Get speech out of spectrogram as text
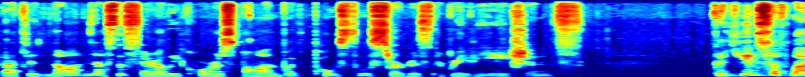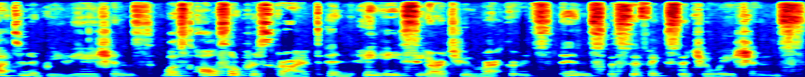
that did not necessarily correspond with Postal Service abbreviations. The use of Latin abbreviations was also prescribed in AACR2 records in specific situations.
